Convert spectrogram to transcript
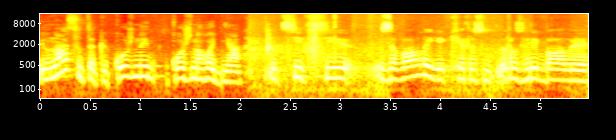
І у нас отаке кожний, кожного дня. Оці всі завали, які роз- розгрібали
